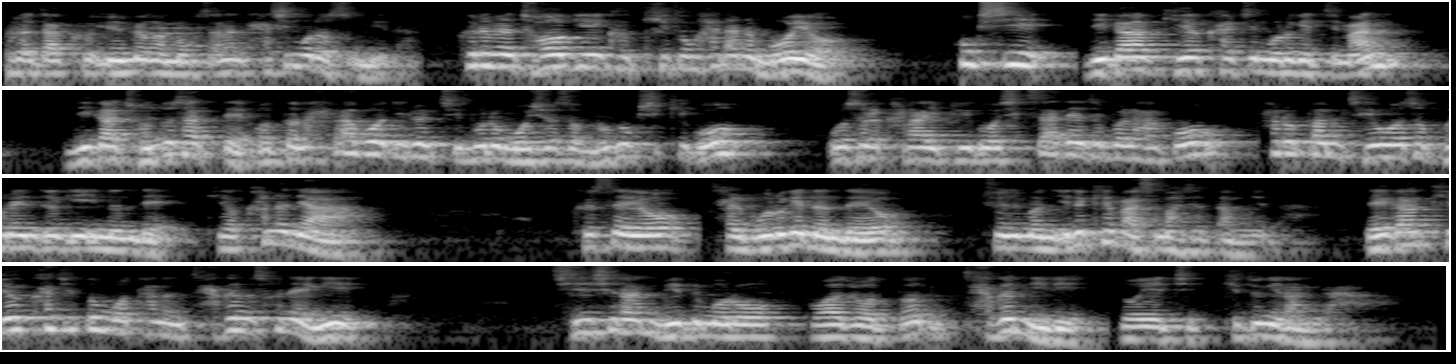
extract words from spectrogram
그러자 그 유명한 목사는 다시 물었습니다. 그러면 저기 그 기둥 하나는 뭐요? 혹시 네가 기억할지 모르겠지만 네가 전도사 때 어떤 할아버지를 집으로 모셔서 목욕시키고 옷을 갈아입히고 식사 대접을 하고 하룻밤 재워서 보낸 적이 있는데 기억하느냐? 글쎄요, 잘 모르겠는데요. 주님은 이렇게 말씀하셨답니다. 내가 기억하지도 못하는 작은 선행이 진실한 믿음으로 도와주었던 작은 일이 너의 집 기둥이란다.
